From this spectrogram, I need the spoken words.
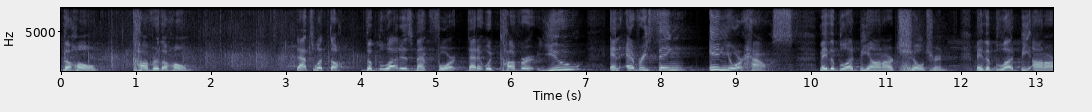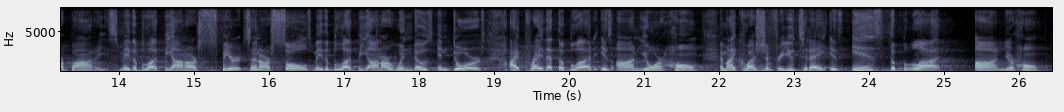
the home. Cover the home. That's what the, the blood is meant for, that it would cover you and everything in your house. May the blood be on our children. May the blood be on our bodies. May the blood be on our spirits and our souls. May the blood be on our windows and doors. I pray that the blood is on your home. And my question for you today is Is the blood on your home?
